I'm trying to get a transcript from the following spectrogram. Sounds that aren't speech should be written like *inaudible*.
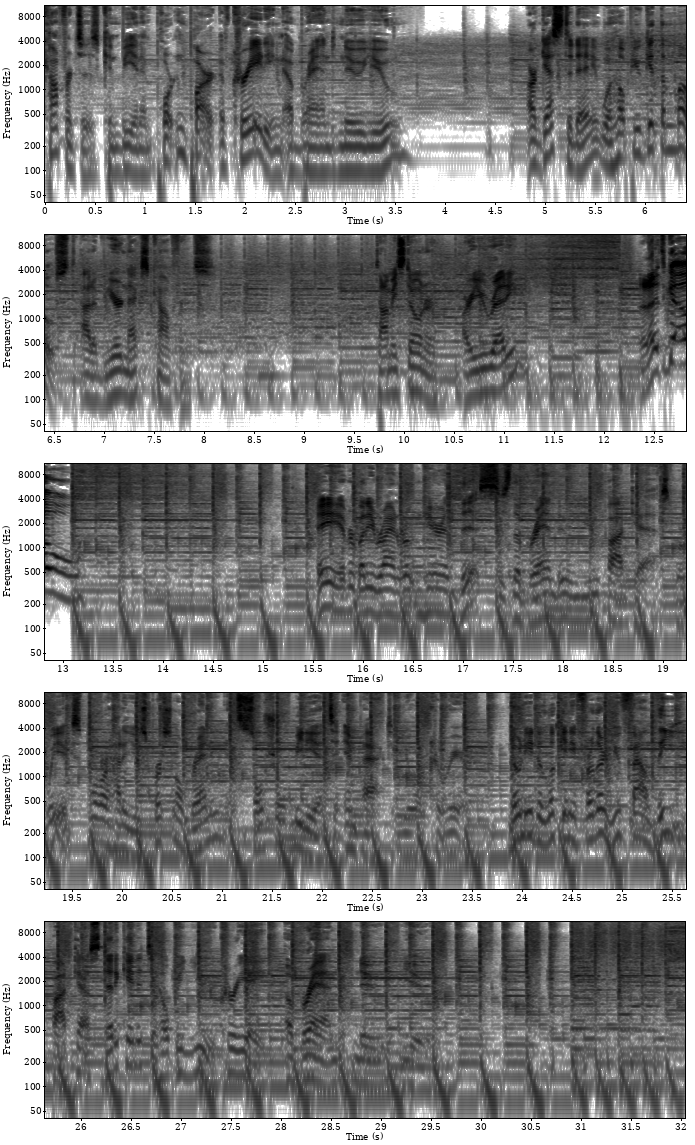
conferences can be an important part of creating a brand new you. Our guest today will help you get the most out of your next conference. Tommy Stoner, are you ready? Let's go! Hey everybody, Ryan Rhoten here, and this is the Brand New You podcast, where we explore how to use personal branding and social media to impact your career. No need to look any further, you found the podcast dedicated to helping you create a brand new you.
